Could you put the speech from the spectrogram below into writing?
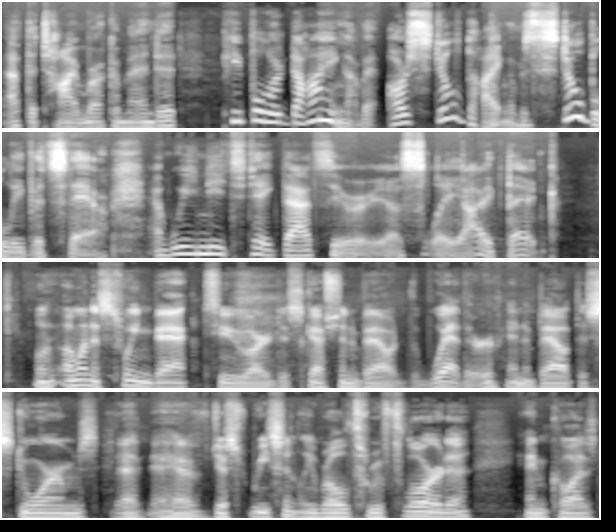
at the time recommended. People are dying of it. Are still dying of it. Still believe it's there, and we need to take that seriously. I think. Well, I want to swing back to our discussion about the weather and about the storms that have just recently rolled through Florida and caused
